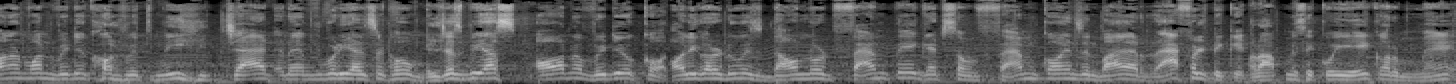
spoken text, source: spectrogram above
one-on-one -on -one video call with me, Chad, and everybody else at home. It'll just be us on a video call. All you gotta do is download FamPay, get some Fam coins, and buy a raffle ticket. और आप में से कोई एक और मैं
